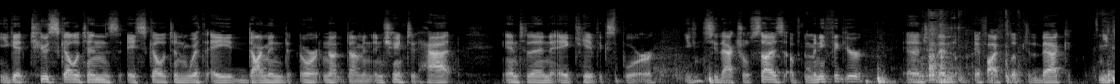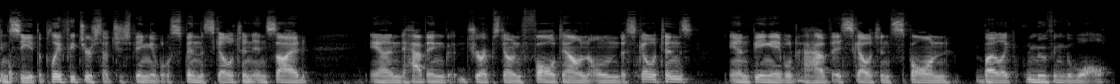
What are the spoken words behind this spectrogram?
you get two skeletons, a skeleton with a diamond, or not diamond, enchanted hat, and then a cave explorer. You can see the actual size of the minifigure, and then if I flip to the back, you can see the play features such as being able to spin the skeleton inside, and having dripstone fall down on the skeletons, and being able to have a skeleton spawn by like moving the wall.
